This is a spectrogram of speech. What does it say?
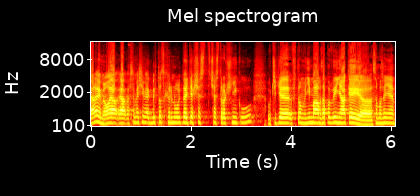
Já nevím, no, já, já přemýšlím, jak bych to schrnul, tady těch šest, šest ročníků. Určitě v tom vnímám za nějaký, eh, samozřejmě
